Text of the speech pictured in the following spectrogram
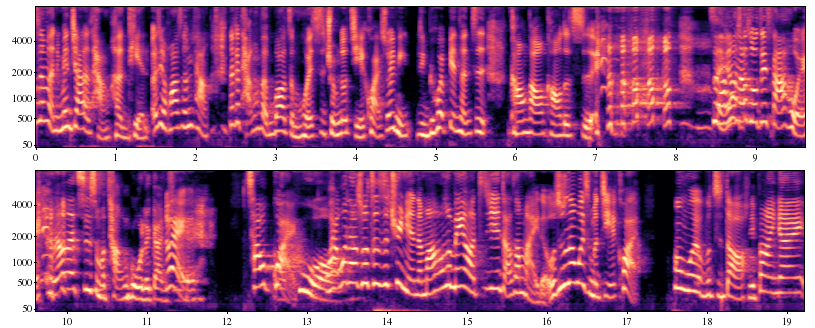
生粉里面加的糖很甜，而且花生糖那个糖粉不知道怎么回事，全部都结块，所以你你会变成是烤烤烤的吃、欸。这很像我还问他说这啥回，很像在吃什么糖果的感觉，对，超怪。酷哦。我还问他说这是去年的吗？他说没有，今天早上买的。我就说那为什么结块？嗯，我也不知道。你爸应该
